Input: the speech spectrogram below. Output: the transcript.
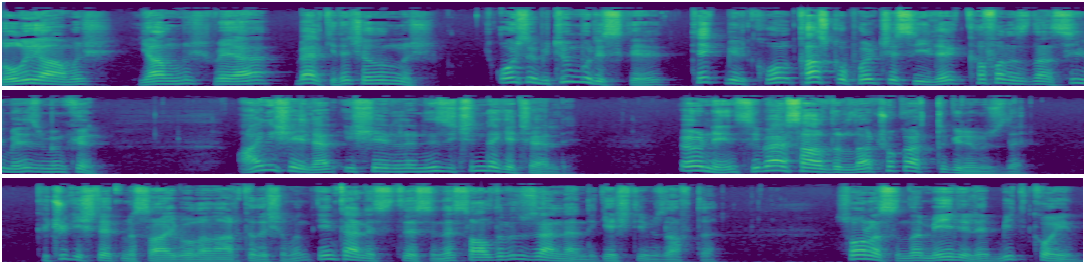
Dolu yağmış, yanmış veya belki de çalınmış. Oysa bütün bu riskleri tek bir kasko poliçesiyle kafanızdan silmeniz mümkün. Aynı şeyler iş yerleriniz için de geçerli. Örneğin siber saldırılar çok arttı günümüzde. Küçük işletme sahibi olan arkadaşımın internet sitesinde saldırı düzenlendi geçtiğimiz hafta. Sonrasında mail ile Bitcoin,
